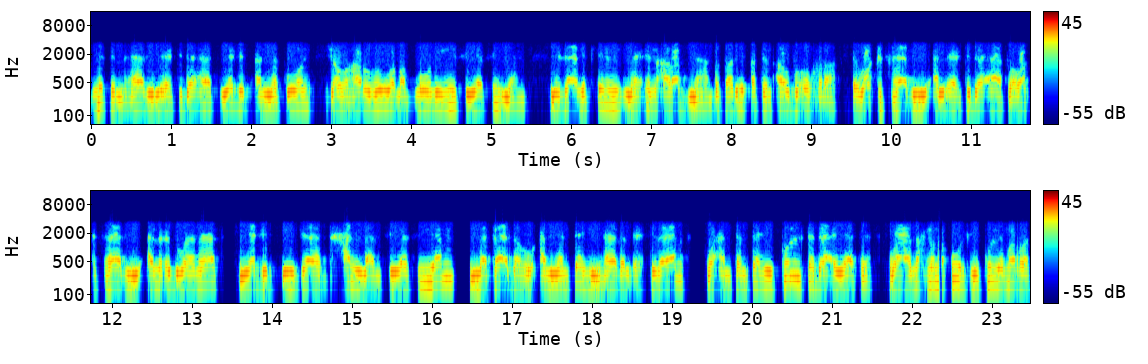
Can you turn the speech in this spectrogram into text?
مثل هذه الاعتداءات يجب أن يكون جوهره ومضمونه سياسيا. لذلك إن إن أردنا بطريقة أو بأخرى وقف هذه الاعتداءات ووقف هذه العدوانات يجب إيجاد حلا سياسيا. مفاده أن ينتهي هذا الاحتلال. وأن تنتهي كل تداعياته. ونحن نقول في كل مرة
